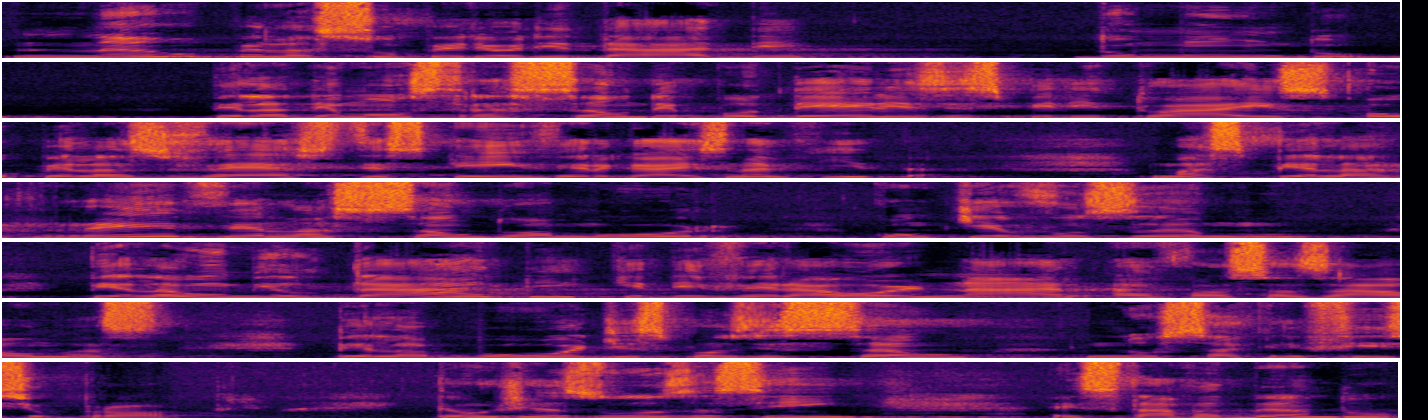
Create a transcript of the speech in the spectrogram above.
não pela superioridade do mundo, pela demonstração de poderes espirituais ou pelas vestes que envergais na vida, mas pela revelação do amor com que vos amo, pela humildade que deverá ornar as vossas almas, pela boa disposição no sacrifício próprio. Então Jesus assim estava dando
